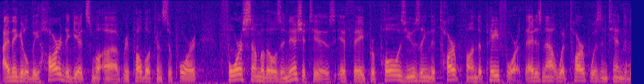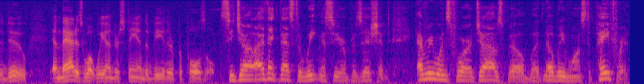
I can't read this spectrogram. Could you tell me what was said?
I think it'll be hard to get uh, Republican support for some of those initiatives if they propose using the TARP fund to pay for it. That is not what TARP was intended to do, and that is what we understand to be their proposal. See, John, I think that's the weakness of your position. Everyone's for a jobs bill, but nobody wants to pay for it.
